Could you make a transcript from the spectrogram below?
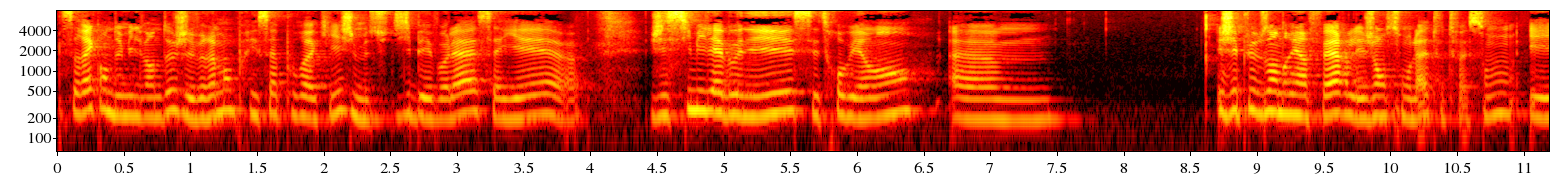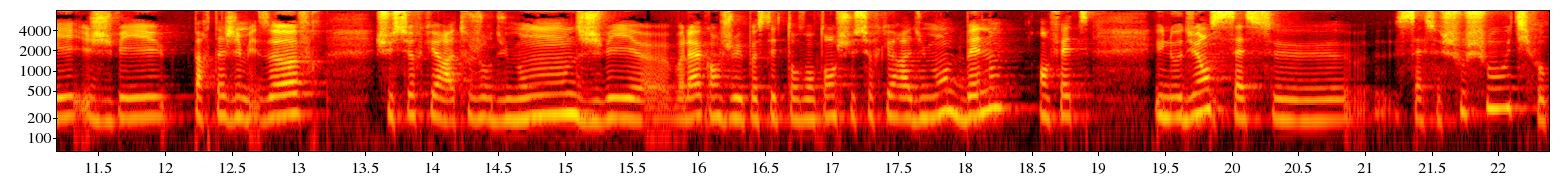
c'est vrai qu'en 2022, j'ai vraiment pris ça pour acquis. Je me suis dit, ben voilà, ça y est, euh, j'ai 6000 abonnés, c'est trop bien. Euh, j'ai plus besoin de rien faire, les gens sont là de toute façon et je vais partager mes offres. Je suis sûre qu'il y aura toujours du monde. Je vais, euh, voilà, quand je vais poster de temps en temps, je suis sûre qu'il y aura du monde. Ben non, en fait, une audience, ça se, ça se chouchoute. Il faut,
